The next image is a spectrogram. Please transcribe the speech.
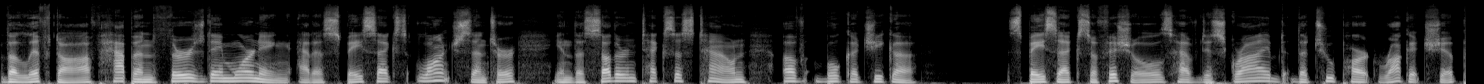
The liftoff happened Thursday morning at a SpaceX launch center in the southern Texas town of Boca Chica. SpaceX officials have described the two part rocket ship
